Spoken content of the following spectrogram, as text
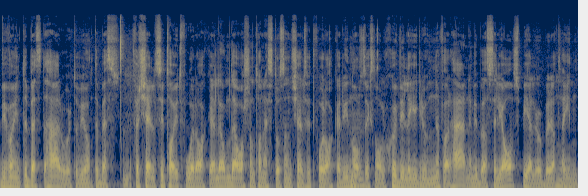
vi var ju inte bäst det här året och vi var inte bäst... För Chelsea tar ju två raka, eller om det är Arsenal tar nästa och sen Chelsea två raka. Det är ju 06-07 vi lägger grunden för här när vi börjar sälja av spelare och börjar ta in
